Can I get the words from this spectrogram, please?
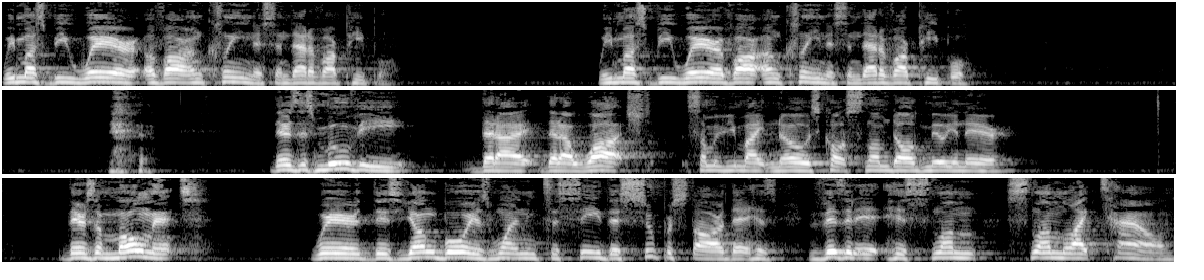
we must beware of our uncleanness and that of our people. We must beware of our uncleanness and that of our people. There's this movie that I, that I watched. Some of you might know. It's called Slumdog Millionaire. There's a moment where this young boy is wanting to see this superstar that has visited his slum, slum-like town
